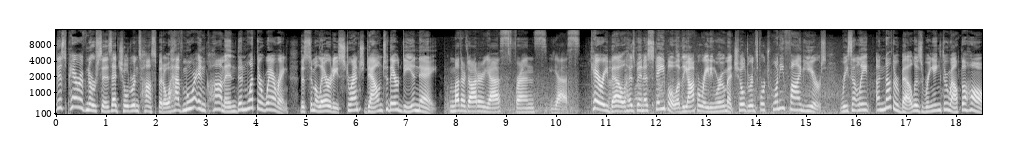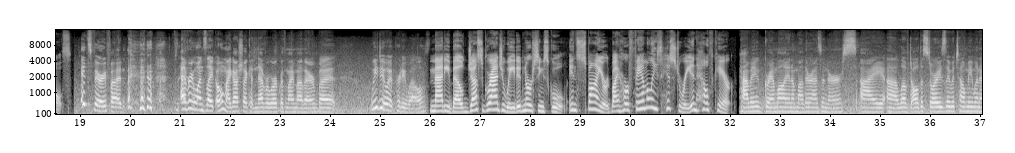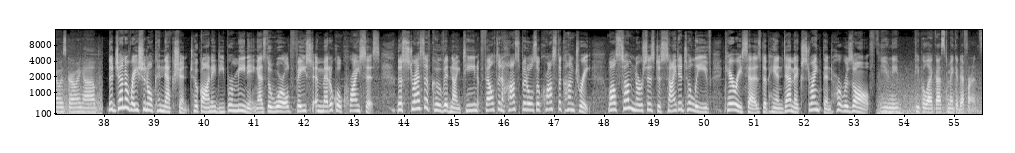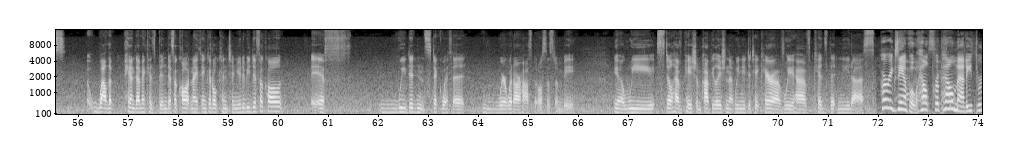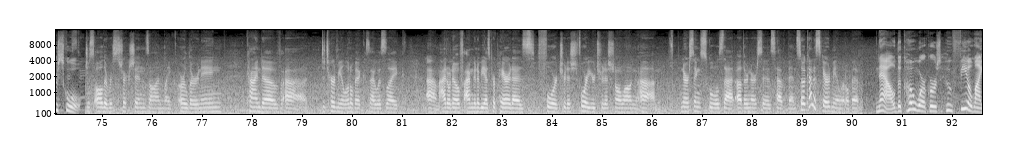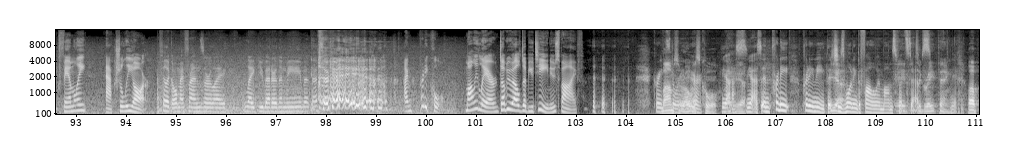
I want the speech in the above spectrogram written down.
This pair of nurses at Children's Hospital have more in common than what they're wearing. The similarities stretch down to their DNA. Mother daughter, yes. Friends, yes. Carrie Bell has been a staple of the operating room at Children's for 25 years. Recently, another bell is ringing throughout the halls. It's very fun. Everyone's like, oh my gosh, I could never work with my mother, but we do it pretty well. Maddie Bell just graduated nursing school, inspired by her family's history in healthcare. Having a grandma and a mother as a nurse, I uh, loved all the stories they would tell me when I was growing up. The generational connection took on a deeper meaning as the world faced a medical crisis. The stress of COVID 19 felt in hospitals across the country. While some nurses decided to leave, Carrie says the pandemic strengthened her resolve. You need people like us to make a difference. While the pandemic has been difficult, and I think it'll continue to be difficult, if we didn't stick with it, where would our hospital system be? You know, we still have patient population that we need to take care of. We have kids that need us. Her example helped propel Maddie through school. Just all the restrictions on like our learning kind of uh, deterred me a little bit because I was like, um, I don't know if I'm going to be as prepared as for tradi- four-year traditional long um, nursing schools that other nurses have been. So it kind of scared me a little bit. Now, the co-workers who feel like family actually are. I feel like all my friends are like like you better than me, but that's okay. I'm pretty cool. Molly Lair, WLWT News 5. Great Moms story are always there. cool, Yes, right? Yeah. yes, and pretty pretty neat that she's wanting to follow in mom's footsteps. it's a great thing. Yeah. Well,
